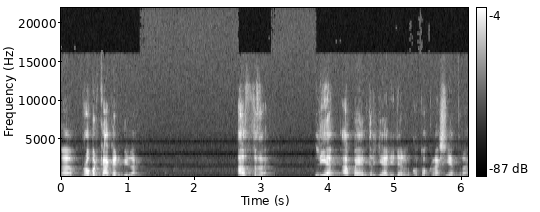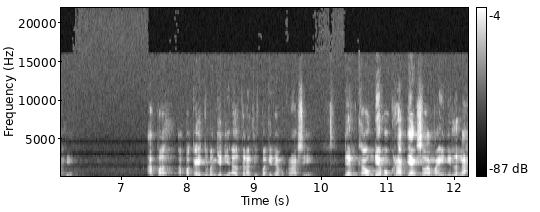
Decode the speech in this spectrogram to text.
uh, Robert Kagan bilang, alter, lihat apa yang terjadi dengan otokrasi yang terakhir. Apa, apakah itu menjadi alternatif bagi demokrasi? Dan kaum demokrat yang selama ini lengah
